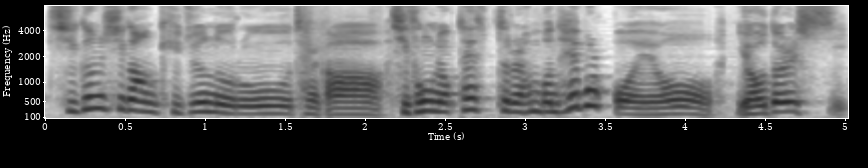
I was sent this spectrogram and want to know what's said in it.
지금 시간 기준으로 제가 지속력 테스트를 한번 해볼 거예요. 8시.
